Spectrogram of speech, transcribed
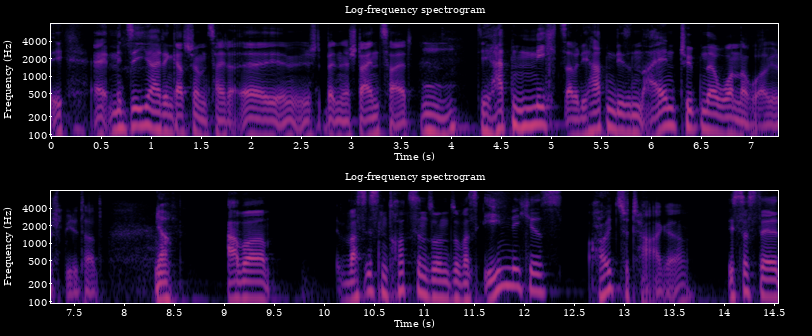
äh, äh mit Sicherheit, den gab es schon im Zeit, äh, in der Steinzeit. Mhm. Die hatten nichts, aber die hatten diesen einen Typen, der Wonderwall gespielt hat. Ja. Aber was ist denn trotzdem so, so was ähnliches heutzutage? Ist das der,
